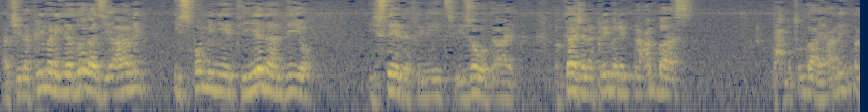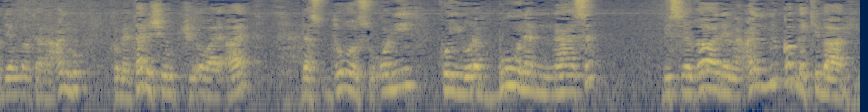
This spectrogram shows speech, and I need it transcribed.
Znači, na primjer, gdje dolazi Ali i spominje ti jedan dio iz te definicije, iz ovog ajeta. Pa kaže, na primjer, Ibn Abbas, rahmatullahi alaihi, radijallahu ta'ala anhu, komentariši ovaj ajet, da su, to su oni koji urabbuna nase bi segari l'ilmi qabla kibarihi.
